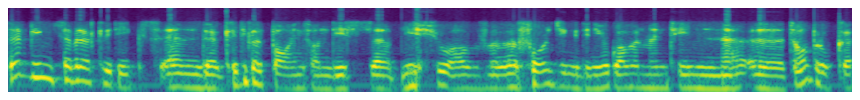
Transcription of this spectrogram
There have been several critics and uh, critical points on this uh, issue of uh, forging the new government in uh, Tobruk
